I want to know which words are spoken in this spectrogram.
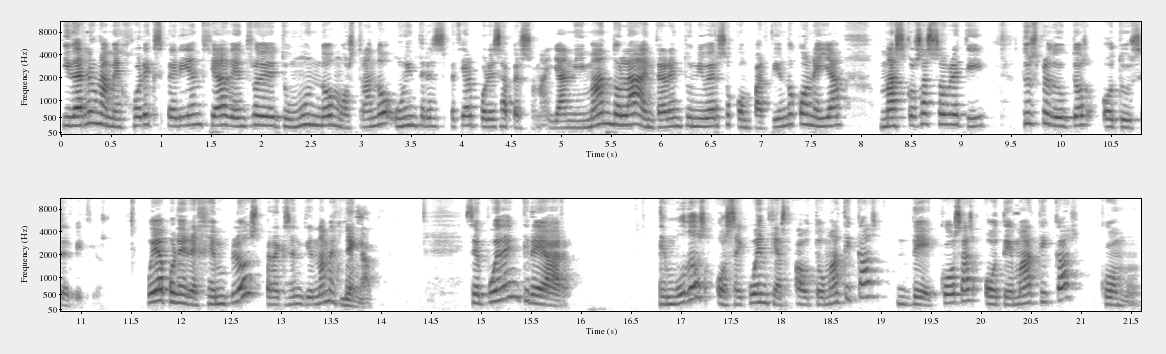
y darle una mejor experiencia dentro de tu mundo, mostrando un interés especial por esa persona y animándola a entrar en tu universo, compartiendo con ella más cosas sobre ti, tus productos o tus servicios. Voy a poner ejemplos para que se entienda mejor. Venga. Se pueden crear embudos o secuencias automáticas de cosas o temáticas como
